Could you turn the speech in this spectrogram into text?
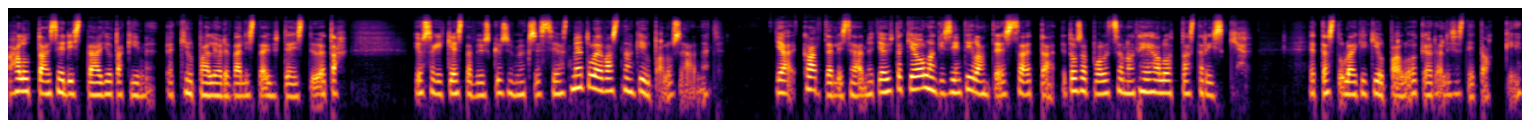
haluttaisiin edistää jotakin kilpailijoiden välistä yhteistyötä jossakin kestävyyskysymyksessä ja sitten meidän tulee vastaan kilpailusäännöt ja kartellisäännöt ja yhtäkkiä ollaankin siinä tilanteessa, että, että osapuolet sanoo, että he ei halua ottaa sitä riskiä että tästä tuleekin kilpailuoikeudellisesti takkiin.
